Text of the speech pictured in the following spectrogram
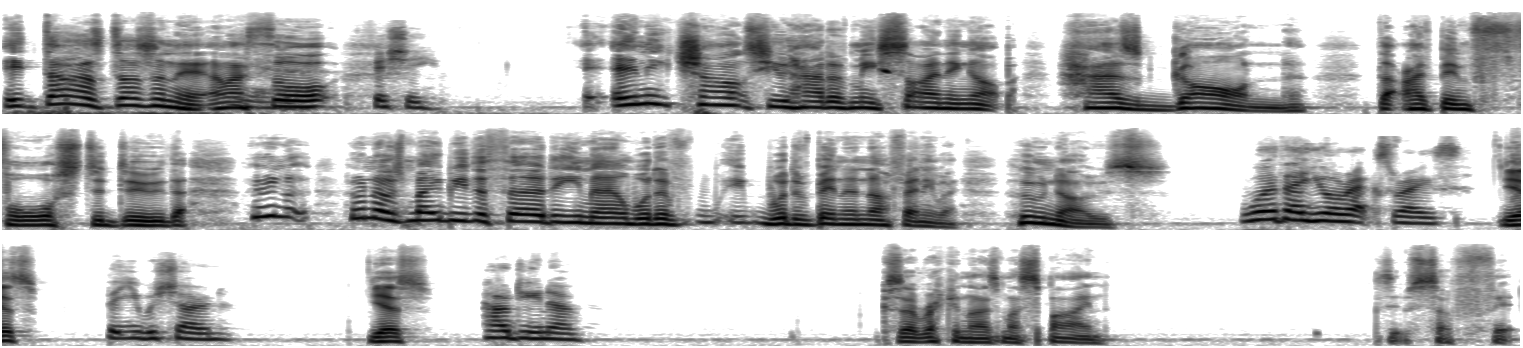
It does, doesn't it? And I thought, fishy. any chance you had of me signing up has gone that I've been forced to do that. Who, who knows? Maybe the third email would have it would have been enough anyway. Who knows? Were they your X-rays Yes, that you were shown? yes, How do you know? because I recognise my spine because it was so fit.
